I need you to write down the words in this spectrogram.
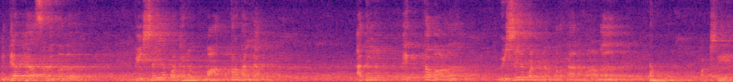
വിദ്യാഭ്യാസം എന്നത് വിഷയ പഠനം മാത്രമല്ല അതിൽ വ്യക്തമാണ് വിഷയ പഠനം പ്രധാനമാണ്. പക്ഷേ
